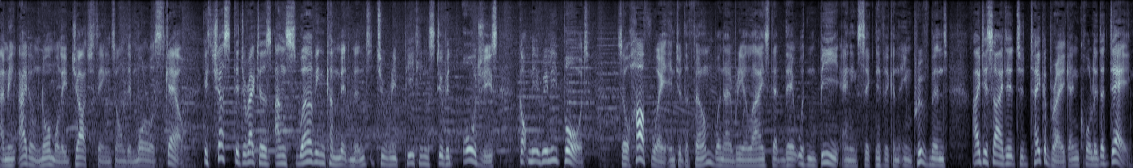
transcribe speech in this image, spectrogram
I mean, I don't normally judge things on the moral scale. It's just the director's unswerving commitment to repeating stupid orgies got me really bored. So, halfway into the film, when I realized that there wouldn't be any significant improvement, I decided to take a break and call it a day.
